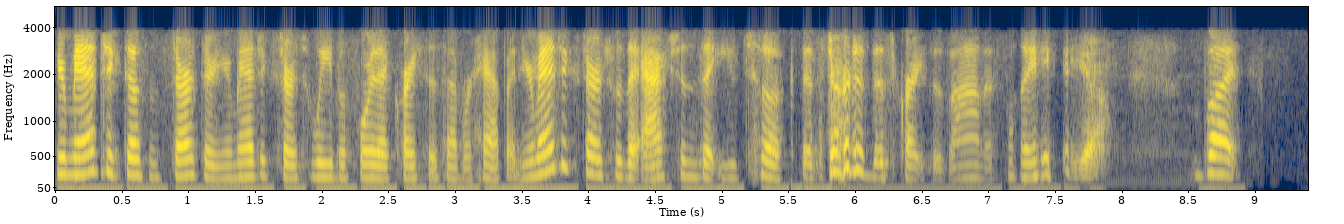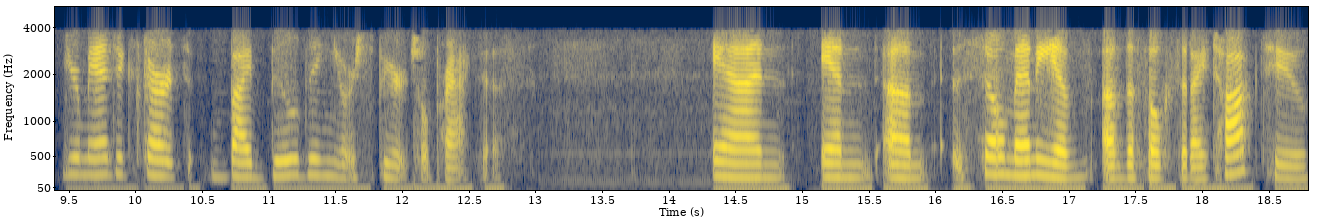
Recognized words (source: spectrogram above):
your magic doesn't start there. Your magic starts way before that crisis ever happened. Your magic starts with the actions that you took that started this crisis, honestly. Yeah. but your magic starts by building your spiritual practice. And and um so many of of the folks that I talk to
